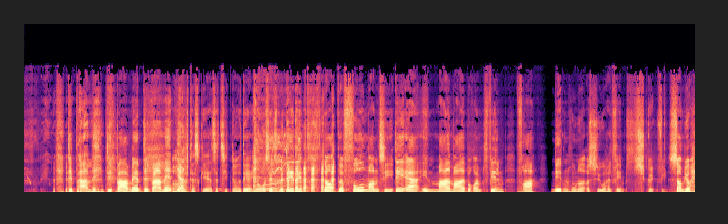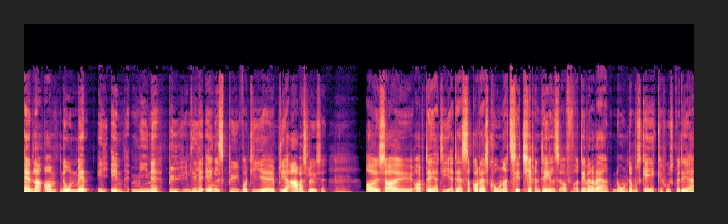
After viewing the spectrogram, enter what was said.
det er bare mænd. Det er bare mænd. Det er bare mænd, oh, ja. Der sker altså tit noget der i oversættelse, men det er det. Nå, The Full Monty, det er en meget, meget berømt film fra 1997. Skøn film. Som jo handler om nogle mænd i en mineby, en lille engelsk by, hvor de øh, bliver arbejdsløse. Mm. Og så øh, opdager de, at deres, så går deres koner til Chippendales, og, og det vil der være nogen, der måske ikke kan huske, hvad det er.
